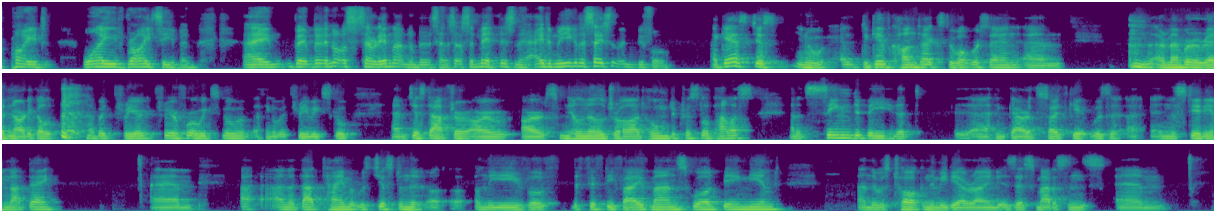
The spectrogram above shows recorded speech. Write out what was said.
wide, wide right even, um, but but not necessarily in that number ten. So that's a myth, isn't it? Adam, were you going to say something before? I guess just you know to give context to what we're saying. Um, I remember I read an article about three or three or four weeks ago. I think about three weeks ago, um, just after our our nil nil draw at home to Crystal Palace, and it seemed to be that uh, I think Gareth Southgate was uh, in the stadium that day, um, and at that time it was just on the uh, on the eve of the 55 man squad being named, and there was talk in the media around is this Maddison's um,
